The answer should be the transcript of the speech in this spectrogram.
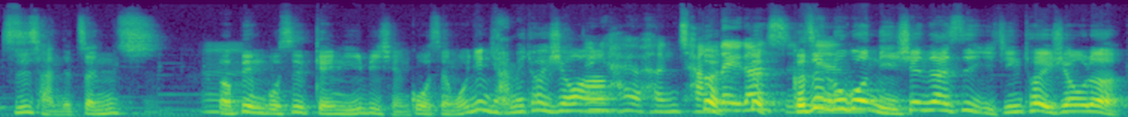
资产的增值，嗯、而并不是给你一笔钱过生活，因为你还没退休啊，你还有很长的一段时间。可是如果你现在是已经退休了，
